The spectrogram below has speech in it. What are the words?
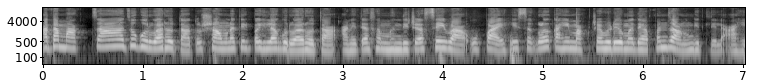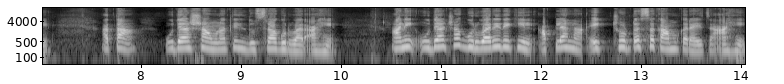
आता मागचा जो गुरुवार होता तो श्रावणातील पहिला गुरुवार होता आणि त्या संबंधीच्या सेवा उपाय हे सगळं काही मागच्या व्हिडिओमध्ये आपण जाणून घेतलेलं आहे. आता उद्या श्रावणातील दुसरा गुरुवार आहे. आणि उद्याच्या गुरुवारी देखील आपल्याला एक छोटंसं काम करायचं आहे.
